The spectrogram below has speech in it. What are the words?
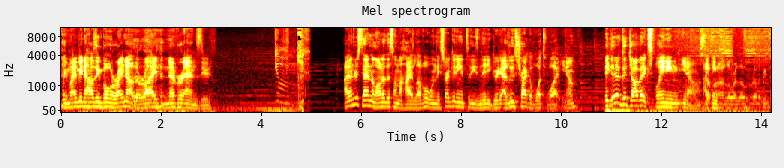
we might be in a housing bubble right now. The ride never ends, dude. I understand a lot of this on the high level. When they start getting into these nitty gritty, I lose track of what's what. You know, they did a good job at explaining. You know, I think on a lower level for other people.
